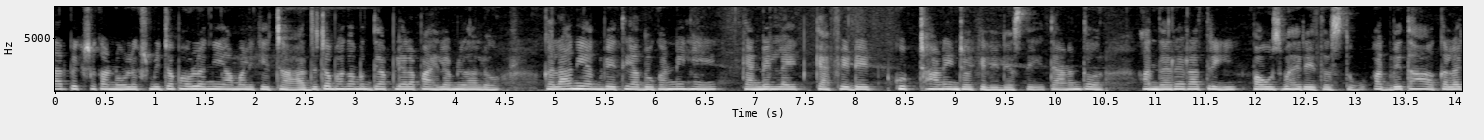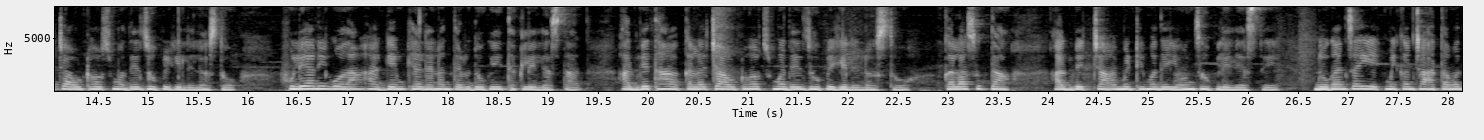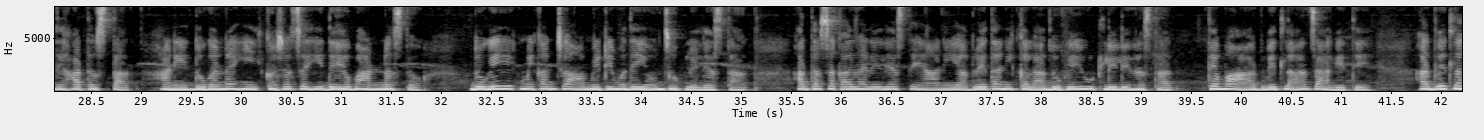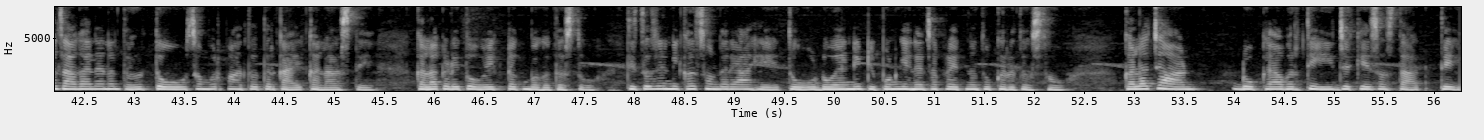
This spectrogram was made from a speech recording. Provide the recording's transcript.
नमस्कार प्रेक्षकांनो लक्ष्मीच्या पावलांनी या मालिकेच्या आजच्या भागामध्ये आपल्याला पाहायला मिळालं. कला आणि अन्वेत या दोघांनीही कॅन्डल लाइट कॅफे डेट खूप छान एन्जॉय केलेली असते. त्यानंतर अंधाऱ्या रात्री पाऊस बाहेर येत असतो. अद्वैत हा कलाच्या आउट हाऊसमध्ये झोपी गेलेला असतो. फुले आणि गोळा हा गेम खेळल्यानंतर दोघेही थकलेले असतात. अद्वैत हा कलाच्या आउट हाऊसमध्ये झोपी गेलेला असतो. कलासुद्धा अद्वैतच्या मिठीमध्ये येऊन झोपलेली असते. दोघांचाही एकमेकांच्या हातामध्ये हात असतात. आणि दोघांनाही कशाचंही देहभान नसतं. दोघेही एकमेकांच्या मिठीमध्ये येऊन झोपलेले असतात. आता सकाळ झालेली असते आणि अद्वैत आणि कला दोघेही उठलेले नसतात तेव्हा अद्वैतला जाग येते. अद्वैतला जाग आल्यानंतर तो समोर पाहतो तर काय कला असते. कलाकडे तो एकटक बघत असतो. तिचं जे निखळ सौंदर्य आहे तो डोळ्यांनी टिपून घेण्याचा प्रयत्न तो करत असतो. कलाच्या डोक्यावरती जे केस असतात ते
